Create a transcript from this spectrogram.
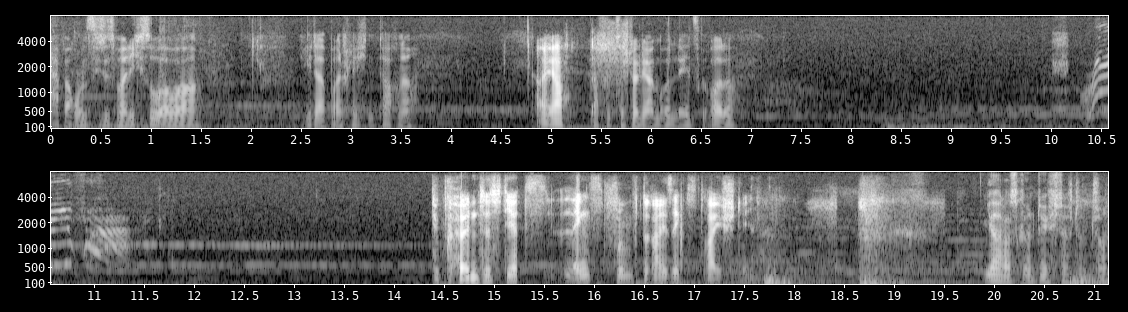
Ja, bei uns dieses Mal nicht so, aber jeder hat mal einen schlechten Tag, ne? Ah ja. Dafür zerstören die anderen Lanes gerade. Du könntest jetzt längst 5-3-6-3 stehen. Ja, das könnte ich, das stimmt schon.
